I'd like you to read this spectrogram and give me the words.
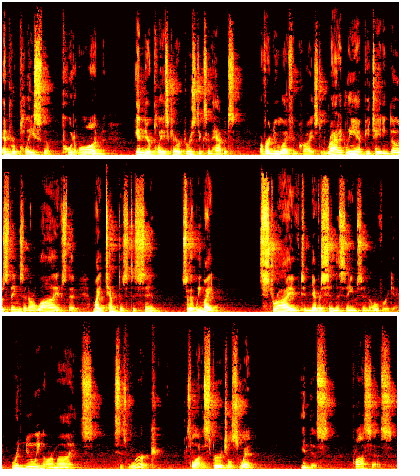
and replace them, put on in their place characteristics and habits of our new life in Christ, radically amputating those things in our lives that might tempt us to sin, so that we might strive to never sin the same sin over again, renewing our minds. This is work. It's a lot of spiritual sweat in this process.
